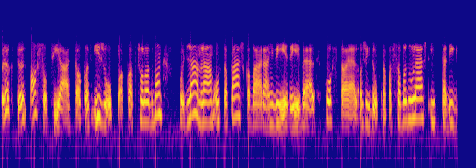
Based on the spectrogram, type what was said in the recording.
rögtön asszociáltak az izsóppal kapcsolatban, hogy lám-lám ott a páska bárány vérével hozta el a zsidóknak a szabadulást, itt pedig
